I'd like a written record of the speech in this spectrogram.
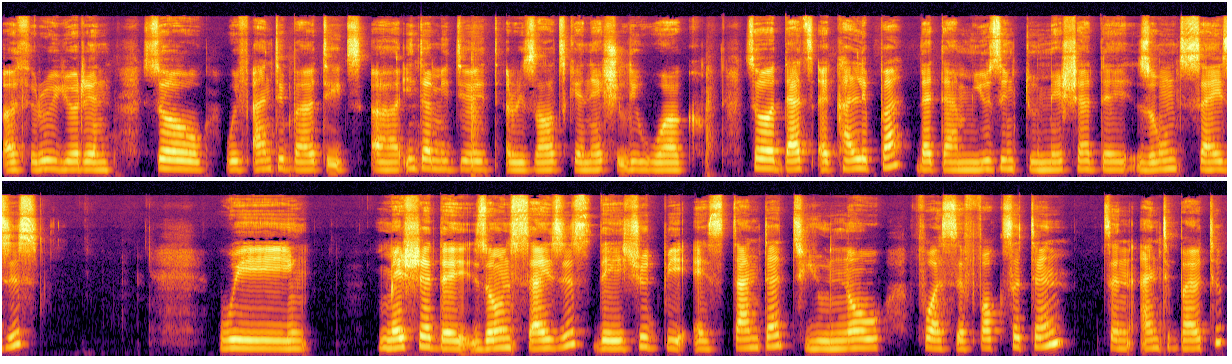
uh, through urine so with antibiotics uh, intermediate results can actually work so that's a caliper that i'm using to measure the zone sizes. We measure the zone sizes. They should be a standard you know for cefoxitin it's an antibiotic.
